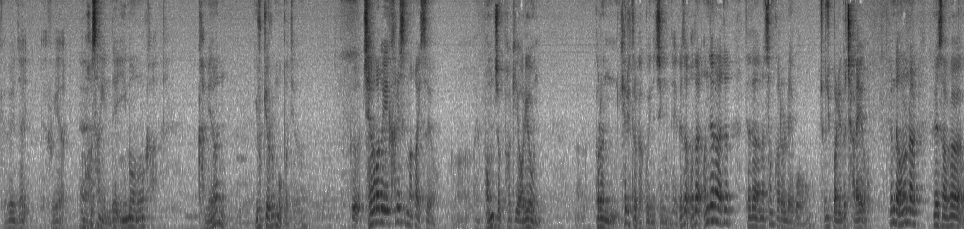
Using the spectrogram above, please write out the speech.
그게 이제 그게 네. 허상인데 임원으로 가, 가면 6개월을 못 버텨. 그 제가 봐도 이 카리스마가 있어요. 어, 범접하기 어려운 어, 그런 캐릭터를 갖고 있는 친구인데 그래서 언제나 대단한 성과를 내고 조직 관리도 잘해요. 그런데 어느 날 회사가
